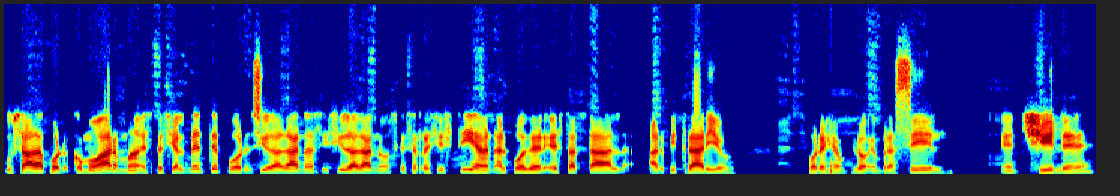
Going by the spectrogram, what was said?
usada por, como arma especialmente por ciudadanas y ciudadanos que se resistían al poder estatal arbitrario por ejemplo, en Brasil, en Chile,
